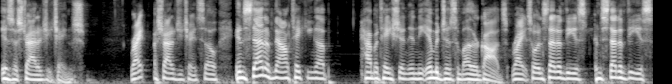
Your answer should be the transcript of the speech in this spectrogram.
is a strategy change, right? A strategy change. So instead of now taking up habitation in the images of other gods, right? So instead of these, instead of these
